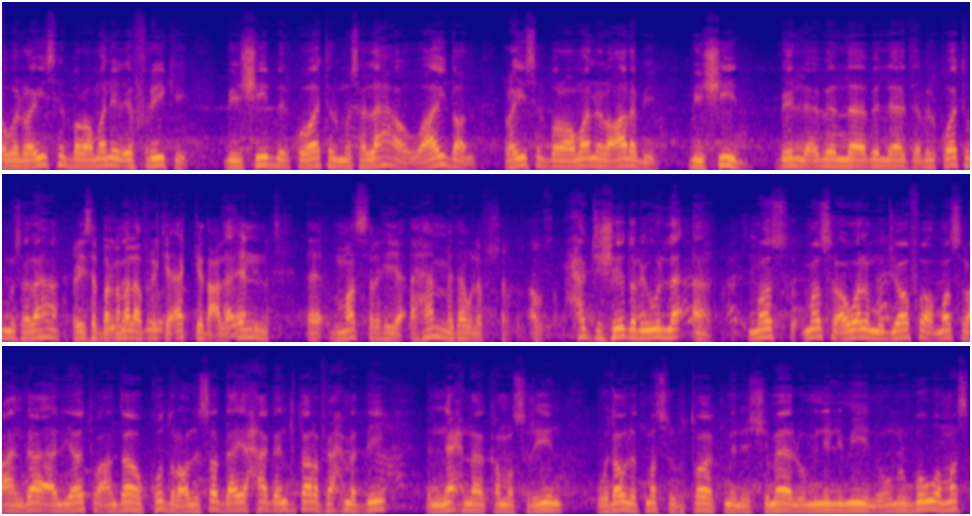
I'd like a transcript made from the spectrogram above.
والرئيس البرلمان الإفريقي بيشيد بالقوات المسلحة. وأيضا رئيس البرلمان العربي بيشيد بال بال بال بالقوات المسلحة. رئيس البرلمان الأفريقي أكد على أكد. إن مصر هي أهم دولة في الشرق الأوسط. محدش يقدر يقول لأ مصر مصر اولا مضيافة مصر عندها آليات وعندها قدرة. لصد أي حاجة أنت تعرف يا أحمد بيه إن إحنا كمصريين ودولة مصر بتقعد من الشمال ومن اليمين ومن جوه مصر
